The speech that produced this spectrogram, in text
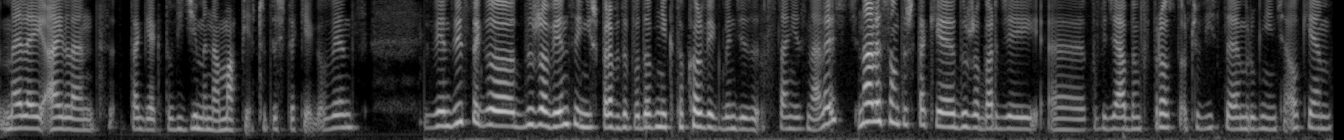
Melee Island, tak jak to widzimy na mapie, czy coś takiego. Więc, więc jest tego dużo więcej niż prawdopodobnie ktokolwiek będzie w stanie znaleźć. No ale są też takie dużo bardziej, e, powiedziałabym wprost, oczywiste mrugnięcia okiem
